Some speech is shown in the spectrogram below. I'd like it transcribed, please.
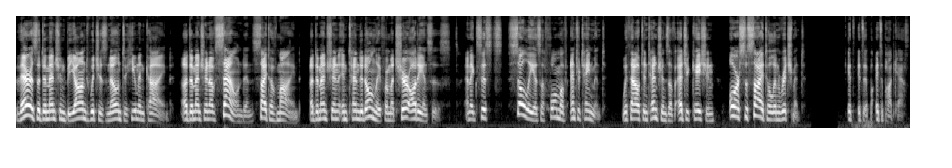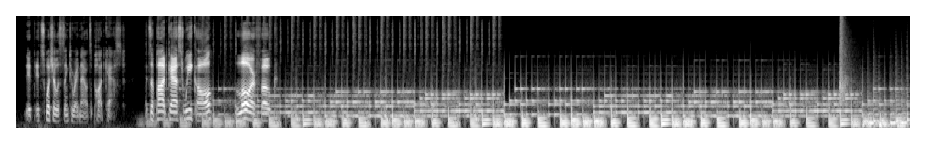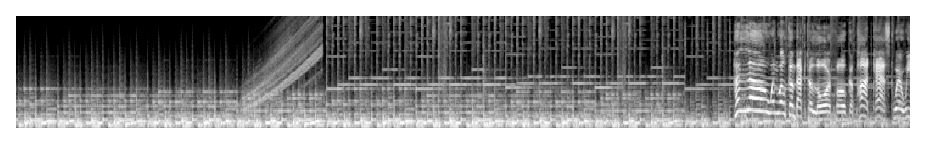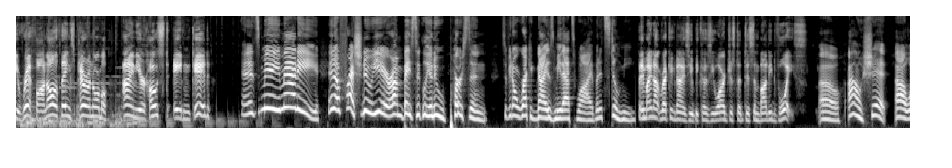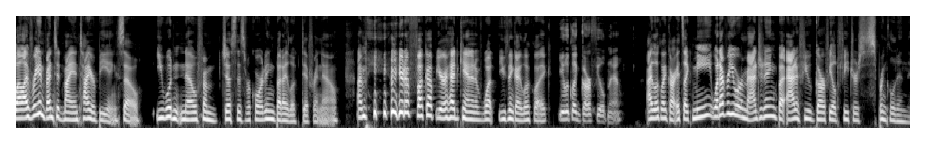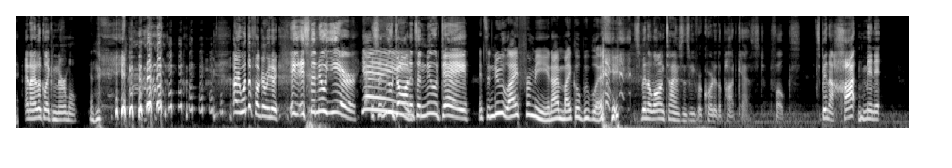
There is a dimension beyond which is known to humankind, a dimension of sound and sight of mind, a dimension intended only for mature audiences, and exists solely as a form of entertainment, without intentions of education or societal enrichment. It's, it's, a, it's a podcast. It, it's what you're listening to right now. It's a podcast. It's a podcast we call Lore Folk. Hello and welcome back to Lore Folk, a podcast where we riff on all things paranormal. I'm your host, Aiden Kidd. And it's me, Maddie! In a fresh new year, I'm basically a new person. So if you don't recognize me, that's why, but it's still me. They might not recognize you because you are just a disembodied voice. Oh. Oh, shit. Oh, well, I've reinvented my entire being, so you wouldn't know from just this recording, but I look different now. I'm, I'm here to fuck up your headcanon of what you think I look like. You look like Garfield now. I look like Gar. It's like me, whatever you were imagining, but add a few Garfield features sprinkled in there. And I look like Normal. All right, what the fuck are we doing? It, it's the new year. Yay! It's a new dawn. It's a new day. it's a new life for me, and I'm Michael Bublé. It's been a long time since we've recorded a podcast, folks. It's been a hot minute,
